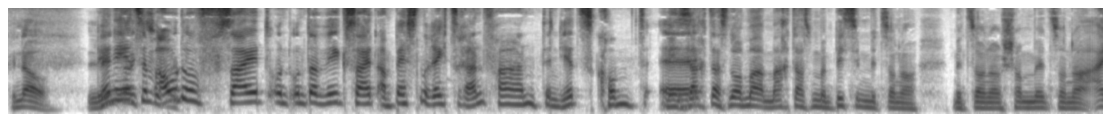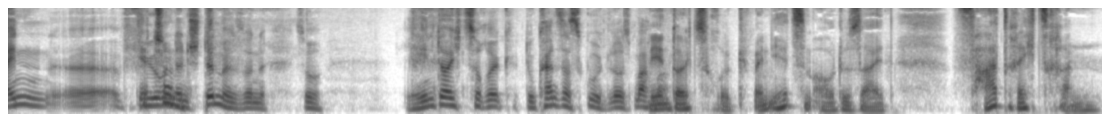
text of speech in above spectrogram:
Genau. Wenn Lehnt ihr euch jetzt im zurück. Auto seid und unterwegs seid, am besten rechts ranfahren, denn jetzt kommt Ich äh, sag das nochmal, mach das mal ein bisschen mit so einer, mit so einer, schon mit so einer einführenden Stimme. So, eine, so, lehnt euch zurück. Du kannst das gut. Los, mach lehnt mal. euch zurück. Wenn ihr jetzt im Auto seid, fahrt rechts ran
